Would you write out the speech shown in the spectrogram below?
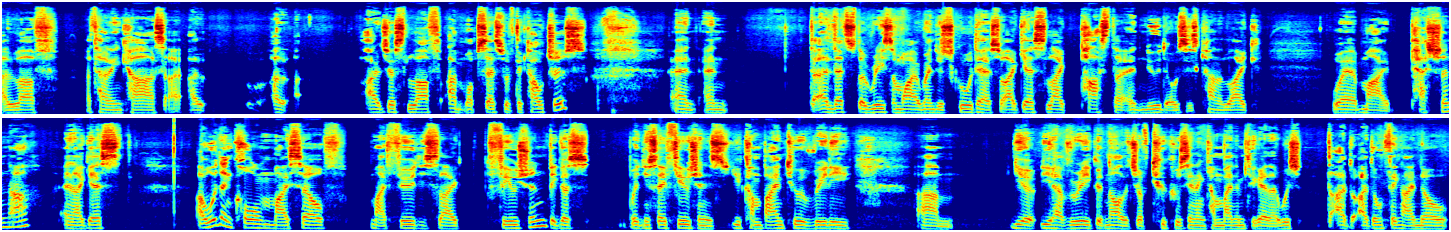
I love Italian cars. I, I, I, I just love. I'm obsessed with the cultures, and and and that's the reason why I went to school there. So I guess like pasta and noodles is kind of like where my passion are, and I guess I wouldn't call myself my food is like fusion because when you say fusion, is you combine two really, um, you you have really good knowledge of two cuisine and combine them together, which I, I don't think I know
